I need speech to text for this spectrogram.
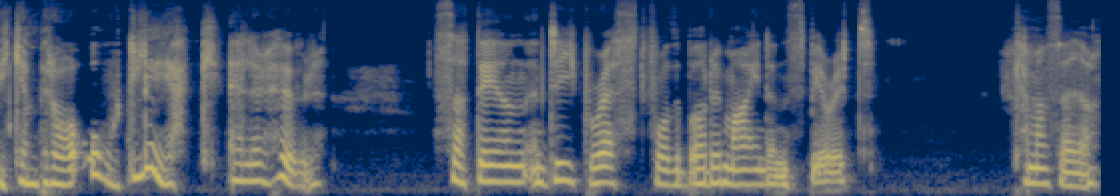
vilken bra ordlek! Eller hur? Så att det är en, deep rest for the body, mind and spirit. Kan man säga.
